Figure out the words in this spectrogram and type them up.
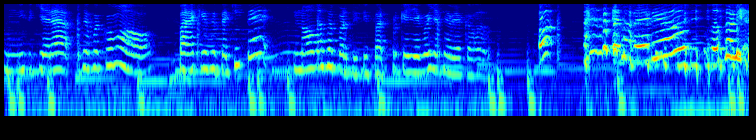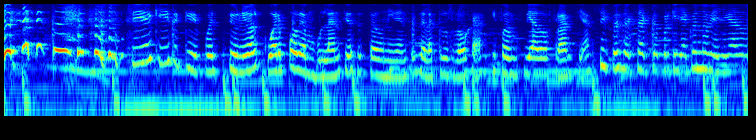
ni siquiera, o sea, fue como, para que se te quite, no vas a participar, porque llegó y ya se había acabado. ¿En serio? No sabía eso. Sí, aquí dice que pues se unió al cuerpo de ambulancias estadounidenses de la Cruz Roja y fue enviado a Francia. Sí, pues exacto, porque ya cuando había llegado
